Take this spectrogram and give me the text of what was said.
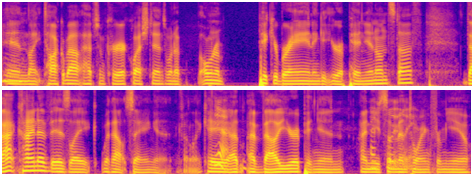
Mhm. and like talk about have some career questions? Want to I want to pick your brain and get your opinion on stuff. That kind of is like without saying it, kind of like, hey, Yeah. I, I value your opinion. I need Absolutely. some mentoring from you,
